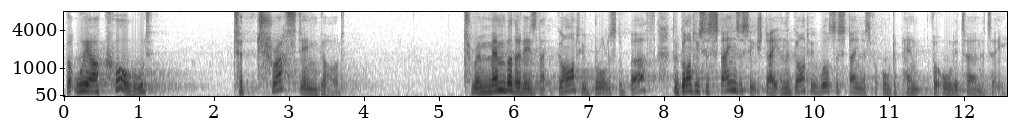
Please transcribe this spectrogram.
But we are called to trust in God, To remember that it is that God who brought us to birth, the God who sustains us each day, and the God who will sustain us for all, depend, for all eternity.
